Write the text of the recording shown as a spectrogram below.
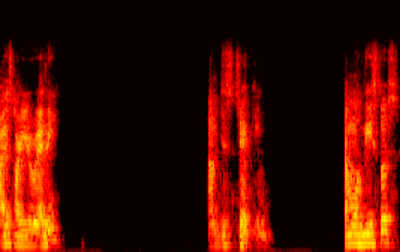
Guys, are you ready? I'm just checking. ¿Estamos listos?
